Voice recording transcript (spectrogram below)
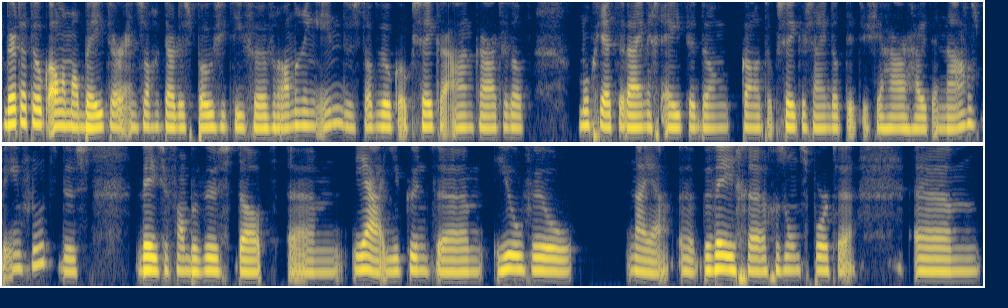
werd dat ook allemaal beter en zag ik daar dus positieve verandering in. Dus dat wil ik ook zeker aankaarten. Dat mocht jij te weinig eten, dan kan het ook zeker zijn dat dit dus je haar, huid en nagels beïnvloedt. Dus wees ervan bewust dat um, ja, je kunt um, heel veel nou ja, uh, bewegen, gezond sporten. Um,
